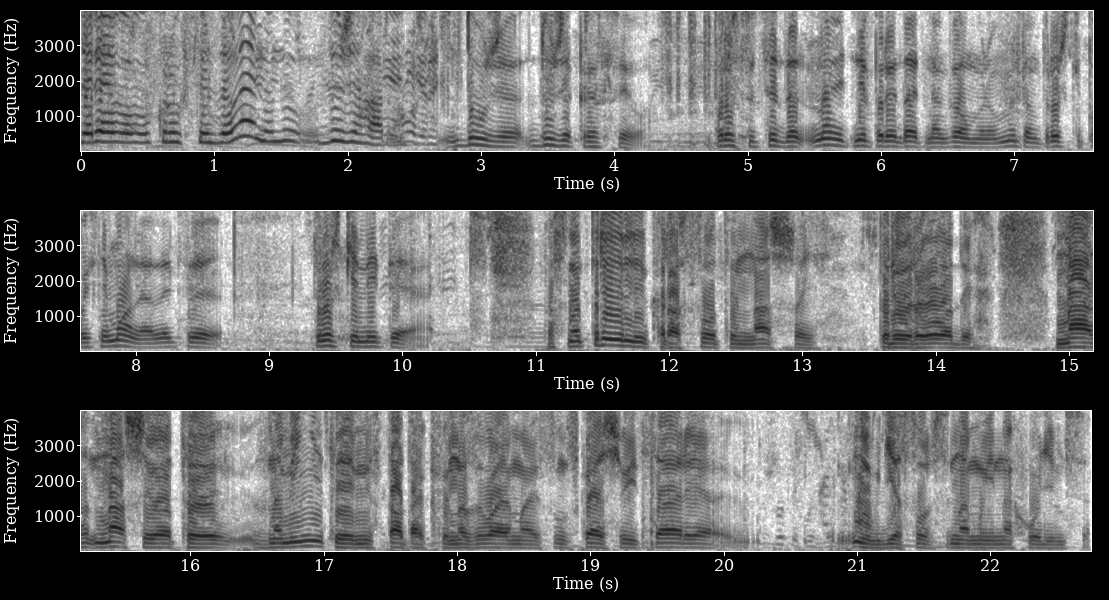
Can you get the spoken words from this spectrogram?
дерева вокруг все зелено, ну дуже гарно. Дуже, дуже красиво. Просто це да- навіть не передати на камеру. Ми там трошки поснімали, але це трошки не те. посмотрели красоты нашей природы, на наши вот э, знаменитые места, так называемая Сумская Швейцария, ну, где, собственно, мы и находимся.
